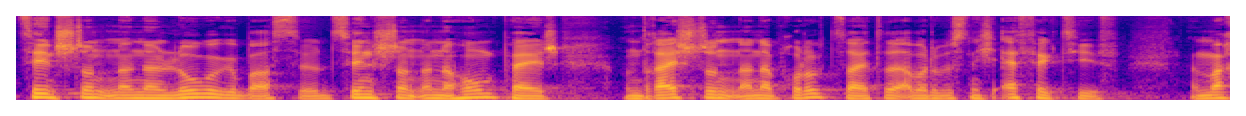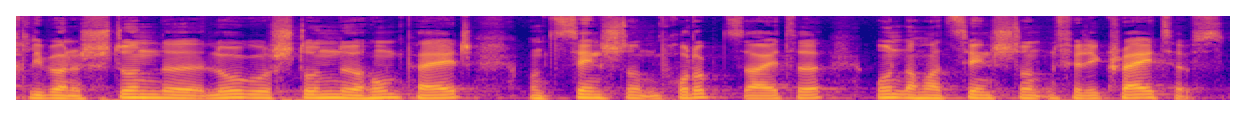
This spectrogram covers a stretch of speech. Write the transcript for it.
zehn Stunden an deinem Logo gebastelt, zehn Stunden an der Homepage und drei Stunden an der Produktseite, aber du bist nicht effektiv. Dann mach lieber eine Stunde Logo, Stunde Homepage und zehn Stunden Produktseite und nochmal zehn Stunden für die Creatives.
